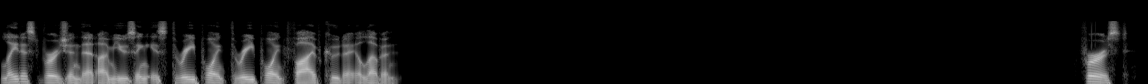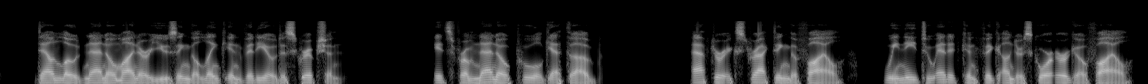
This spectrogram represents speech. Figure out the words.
Latest version that I'm using is 3.3.5 CUDA 11. First, download Nanominer using the link in video description. It's from Nanopool GitHub. After extracting the file, we need to edit config underscore ergo file,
